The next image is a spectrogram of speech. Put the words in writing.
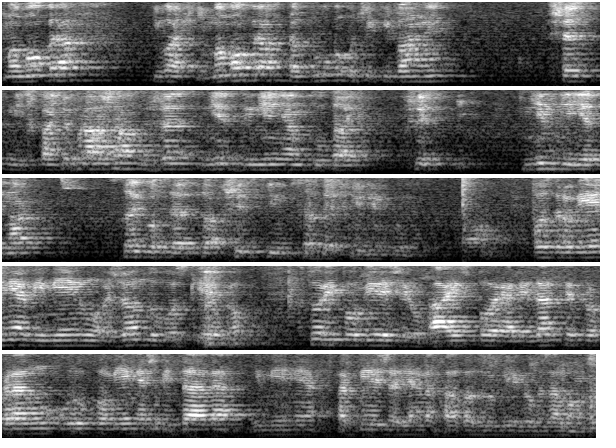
mamograf i właśnie mamograf tak długo oczekiwany przez mieszkańców. Przepraszam, że nie wymieniam tutaj wszystkich. Niemniej jednak z całego serca wszystkim serdecznie dziękuję. Pozdrowienia w imieniu rządu włoskiego, który powierzył AISPO realizację programu uruchomienia szpitala imienia papieża Jana Pawła II w Zamościu,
